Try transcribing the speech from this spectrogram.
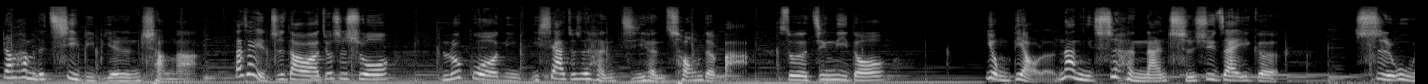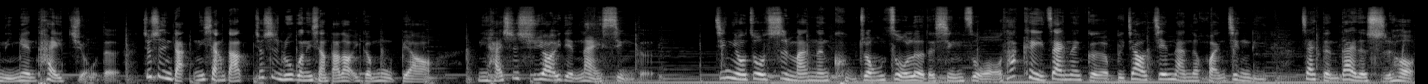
让他们的气比别人长啊。大家也知道啊，就是说，如果你一下就是很急很冲的把所有的精力都用掉了，那你是很难持续在一个事物里面太久的。就是你达你想达，就是如果你想达到一个目标，你还是需要一点耐性的。金牛座是蛮能苦中作乐的星座哦，他可以在那个比较艰难的环境里，在等待的时候，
